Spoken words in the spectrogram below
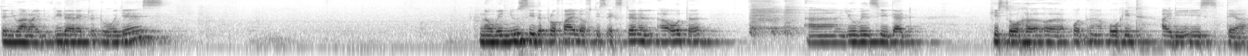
Then you are redirected to OJS. Now when you see the profile of this external uh, author, uh, you will see that his or her uh, ORCID ID is there.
